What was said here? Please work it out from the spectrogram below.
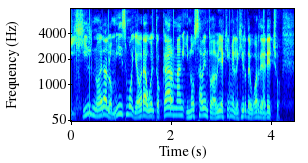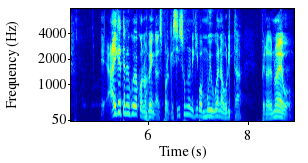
y Hill no era lo mismo y ahora ha vuelto Carman y no saben todavía quién elegir de guardia derecho. Eh, hay que tener cuidado con los Bengals porque sí son un equipo muy bueno ahorita, pero de nuevo,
